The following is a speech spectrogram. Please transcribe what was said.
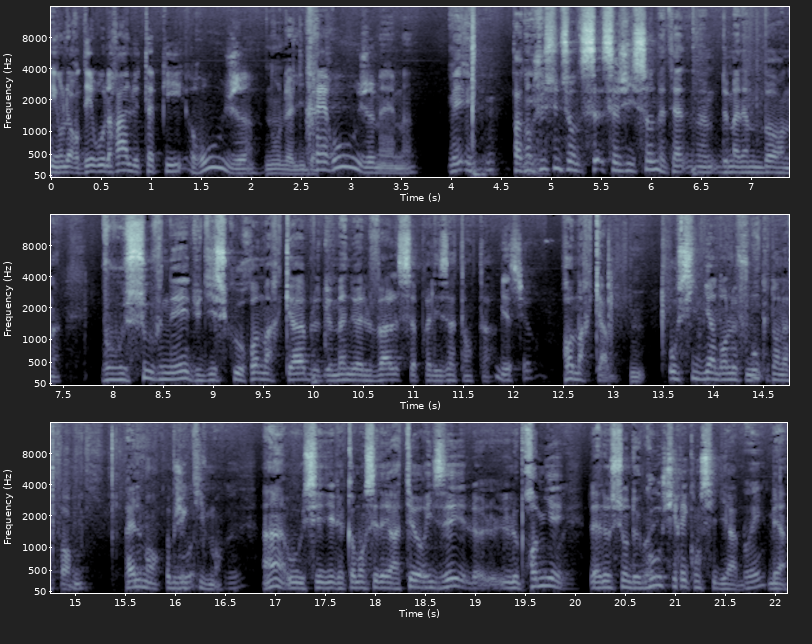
Et on leur déroulera le tapis rouge, non, la très rouge même. Mais, pardon, juste une seconde. S'agissant de Madame Borne, vous vous souvenez du discours remarquable de Manuel Valls après les attentats? Bien sûr. Remarquable. Mm. Aussi bien dans le fond que dans la forme. Réellement, objectivement. Hein, où il a commencé d'ailleurs à théoriser le, premier, la notion de gauche irréconciliable. Bien.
